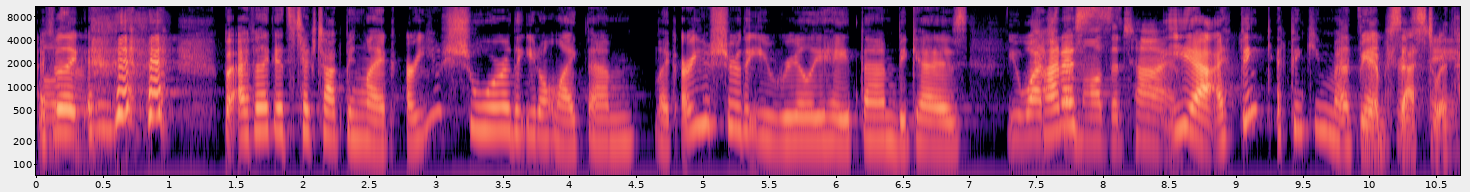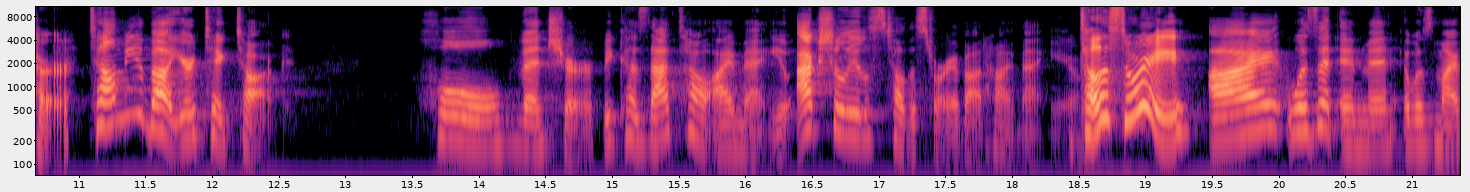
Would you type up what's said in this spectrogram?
I feel like but I feel like it's TikTok being like, "Are you sure that you don't like them? Like, are you sure that you really hate them because You watch kinda them all the time. Yeah, I think I think you might That's be obsessed with her. Tell me about your TikTok whole venture because that's how I met you. Actually, let's tell the story about how I met you. Tell a story. I was at Inman. It was my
